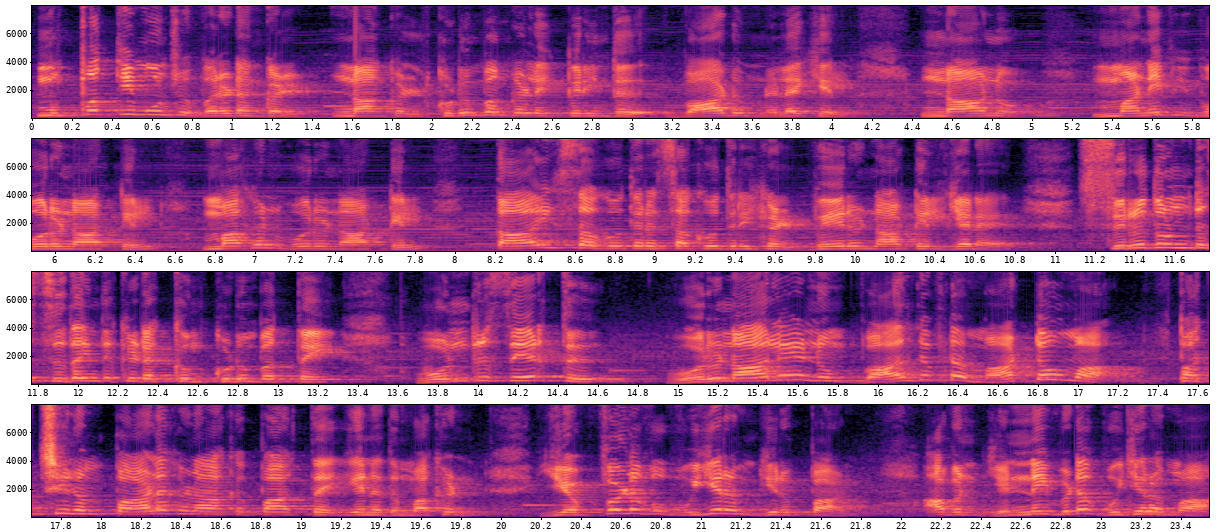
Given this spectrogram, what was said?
முப்பத்தி மூன்று வருடங்கள் நாங்கள் குடும்பங்களை பிரிந்து வாடும் நிலையில் நானும் மனைவி ஒரு நாட்டில் மகன் ஒரு நாட்டில் தாய் சகோதர சகோதரிகள் வேறு நாட்டில் என சிறுதுண்டு சிதைந்து கிடக்கும் குடும்பத்தை ஒன்று சேர்த்து ஒரு நாளேனும் வாழ்ந்துவிட மாட்டோமா? பச்சிலம் பாலகனாக பார்த்த எனது மகன் எவ்வளவு உயரம் இருப்பான்? அவன் என்னை விட உயரமா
